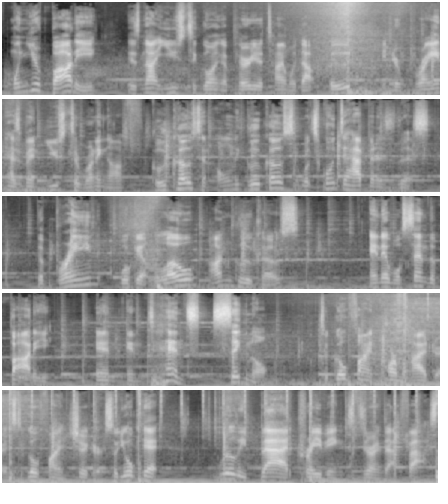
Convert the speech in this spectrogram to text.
When your body is not used to going a period of time without food and your brain has been used to running off glucose and only glucose, what's going to happen is this the brain will get low on glucose and it will send the body an intense signal to go find carbohydrates, to go find sugar. So you'll get really bad cravings during that fast.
